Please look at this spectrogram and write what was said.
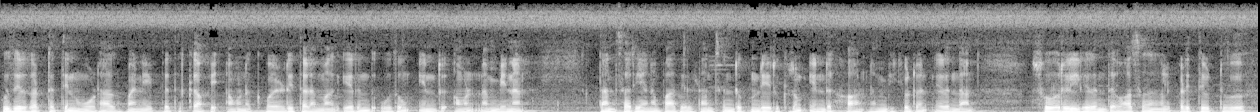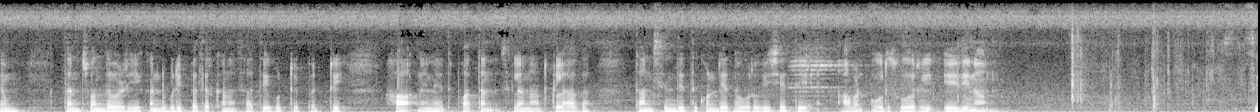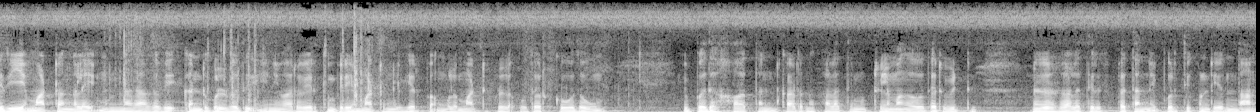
புதிர் கட்டத்தின் ஊடாக பயணிப்பதற்கு அவை அவனுக்கு வழித்தடமாக இருந்து உதவும் என்று அவன் நம்பினான். தான் சரியான பாதையில் தான் சென்று கொண்டிருக்கிறோம் என்று ஹா நம்பிக்கையுடன் இருந்தான். சுவரில் இருந்த வாசகங்களை படித்துவிட்டு ஹெம் தன் சொந்த வழியை கண்டுபிடிப்பதற்கான சாத்தியக்கூற்றை பற்றி ஹா நினைத்து பார்த்தான். சில நாட்களாக தான் சிந்தித்து கொண்டிருந்த ஒரு விஷயத்தை அவன் ஒரு சுவரில் எழுதினான். சிறிய மாற்றங்களை முன்னதாகவே கண்டுகொள்வது இனி வரவிருக்கும் பெரிய மாற்றங்களுக்கு ஏற்ப உங்களை மாற்றிக்கொள்ள உதற்கு உதவும். இப்போது ஹா தன் கடந்த காலத்தை முற்றிலுமாக உதறிவிட்டு நிகழ்காலத்திற்கு தன்னை பொருத்தி கொண்டிருந்தான்.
